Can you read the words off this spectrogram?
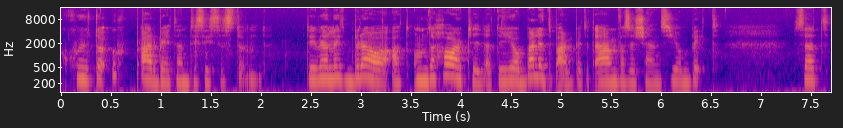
skjuta upp arbeten till sista stund. Det är väldigt bra att om du har tid att du jobbar lite på arbetet även fast det känns jobbigt. Så att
